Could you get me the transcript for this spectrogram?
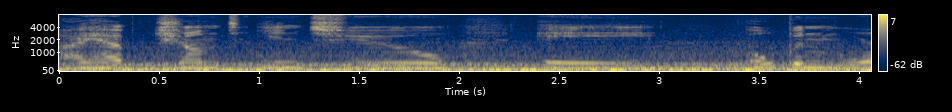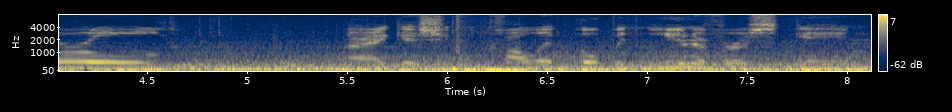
I have jumped into a open world I guess you could call it open universe game.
